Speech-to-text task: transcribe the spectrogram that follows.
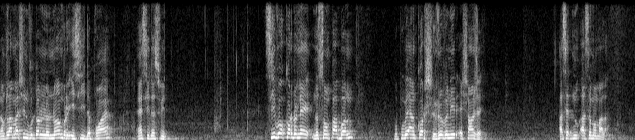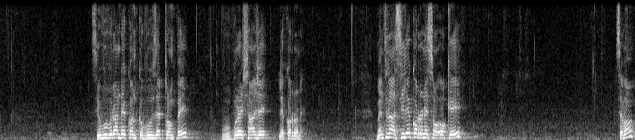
Donc la machine vous donne le nombre ici de points, ainsi de suite. Si vos coordonnées ne sont pas bonnes, vous pouvez encore revenir et changer à, cette- à ce moment-là. Si vous vous rendez compte que vous vous êtes trompé, vous pourrez changer les coordonnées. Maintenant, si les coordonnées sont OK, c'est bon?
